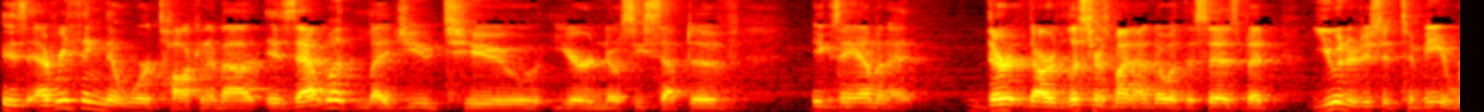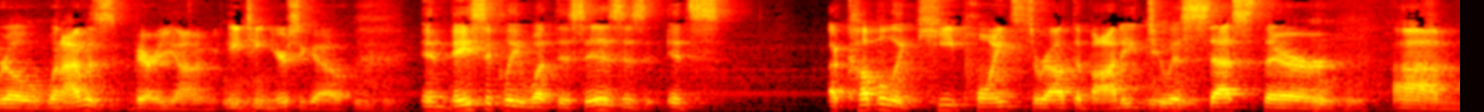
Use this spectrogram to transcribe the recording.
Is everything that we're talking about is that what led you to your nociceptive exam? And I, there, our listeners might not know what this is, but you introduced it to me real when I was very young, 18 mm-hmm. years ago. Mm-hmm. And basically, what this is is it's a couple of key points throughout the body to mm-hmm. assess their mm-hmm. um,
